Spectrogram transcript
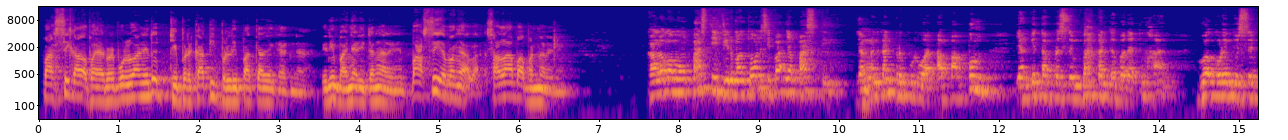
pasti kalau bayar berpuluhan itu diberkati berlipat kali ganda? Ini banyak didengar ini. Pasti apa enggak, Pak? Salah apa benar ini? Kalau ngomong pasti, firman Tuhan sifatnya pasti. Jangankan berpuluhan, apa pun yang kita persembahkan kepada Tuhan, 2 Korintus 9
